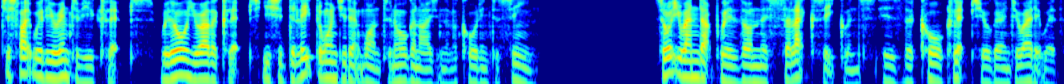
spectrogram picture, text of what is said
Just like with your interview clips, with all your other clips, you should delete the ones you don't want and organising them according to scene. So what you end up with on this select sequence is the core clips you're going to edit with.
